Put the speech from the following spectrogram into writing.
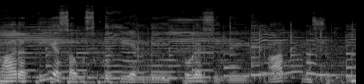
ಭಾರತೀಯ ಸಂಸ್ಕೃತಿಯಲ್ಲಿ ತುಳಸಿಗೆ ಆತ್ಮಶುದ್ಧಿ,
